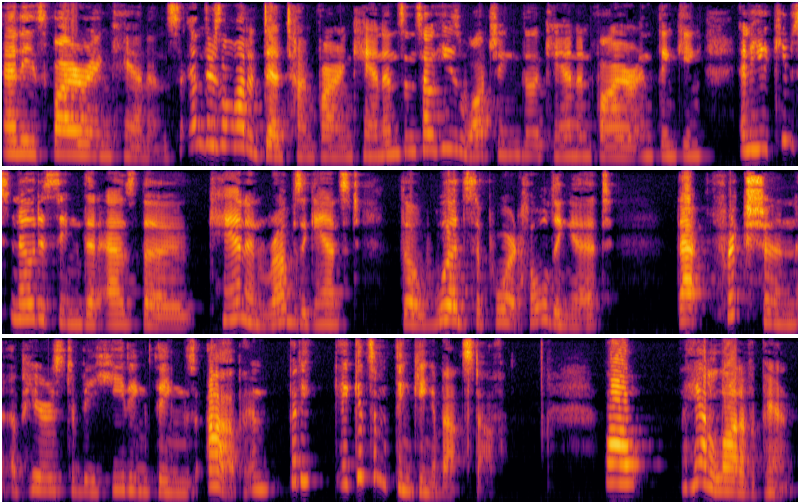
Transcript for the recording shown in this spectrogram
and he's firing cannons. And there's a lot of dead time firing cannons. And so he's watching the cannon fire and thinking, and he keeps noticing that as the cannon rubs against the wood support holding it, that friction appears to be heating things up. And but he it gets him thinking about stuff. Well, he had a lot of apparent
